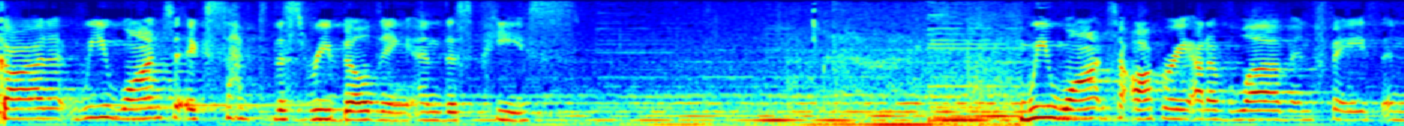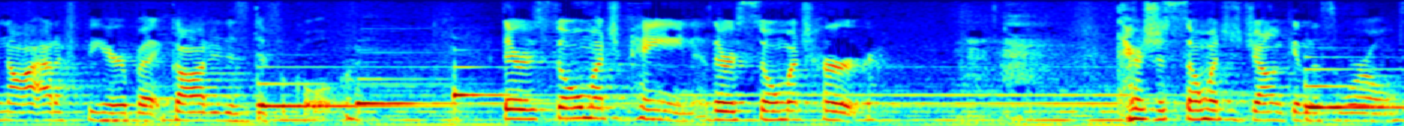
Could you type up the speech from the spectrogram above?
God, we want to accept this rebuilding and this peace. We want to operate out of love and faith and not out of fear, but God, it is difficult. There is so much pain. There is so much hurt. There's just so much junk in this world.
